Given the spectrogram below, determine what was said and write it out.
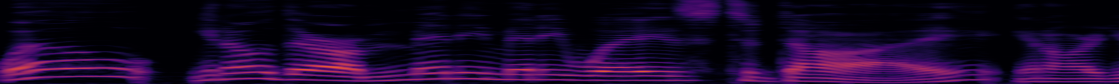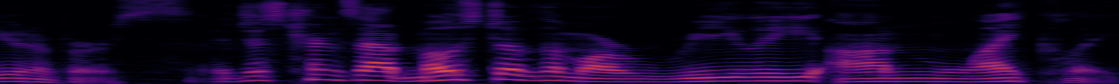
Well, you know, there are many, many ways to die in our universe. It just turns out most of them are really unlikely.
